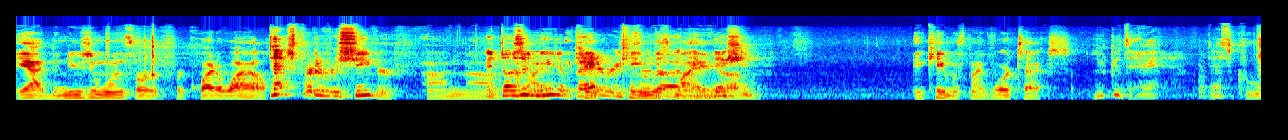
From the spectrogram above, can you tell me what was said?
Yeah, I've been using one for for quite a while. That's for the receiver. On uh, It doesn't on my- need a it came- battery came for the my, uh, ignition. it came with my Vortex. Look at that. That's cool.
